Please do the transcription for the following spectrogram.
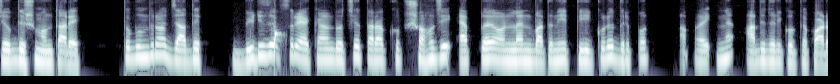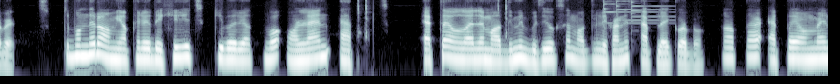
চব্বিশ মন তারিখ। তো বন্ধুরা, যাদের বিডিজেক্সের অ্যাকাউন্ট হচ্ছে তারা খুব সহজেই অ্যাপ্লাই অনলাইন বাটনে ক্লিক করে এরপর আপনারা এখানে আবেদন করতে পারবে। তো বন্ধুরা, আমি আপনাদের দেখিয়ে দিচ্ছি কীভাবে অনলাইন অ্যাপ অ্যাপ্লাই অনলাইনের মাধ্যমে বিডিজেক্সের মাধ্যমে এখানে অ্যাপ্লাই করব। তো আপনারা অ্যাপ্লাই অনলাইন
